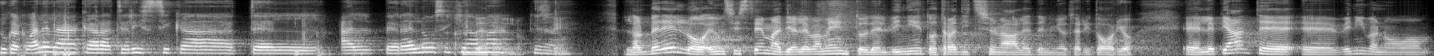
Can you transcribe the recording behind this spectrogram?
Luca, qual è la caratteristica del alberello si chiama? Alberello, Genau. sì. L'alberello è un sistema di allevamento del vigneto tradizionale del mio territorio. Eh, le piante eh, venivano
